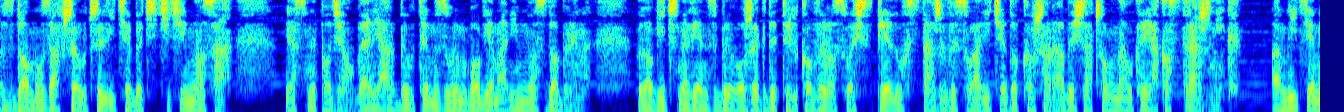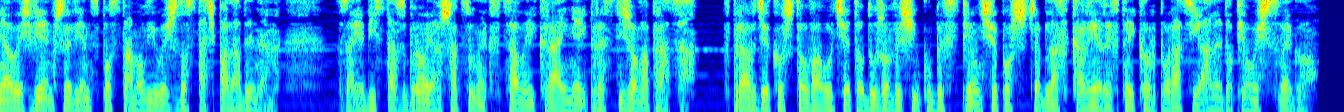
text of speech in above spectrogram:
Z domu zawsze uczyli cię być Cicinosa. Jasny podział. Beliar był tym złym bogiem, a Innos dobrym. Logiczne więc było, że gdy tylko wyrosłeś z pieluch starzy wysłali cię do koszar, abyś zaczął naukę jako strażnik. Ambicje miałeś większe, więc postanowiłeś zostać paladynem. Zajebista zbroja, szacunek w całej krainie i prestiżowa praca. Wprawdzie kosztowało cię to dużo wysiłku, by wspiąć się po szczeblach kariery w tej korporacji, ale dopiąłeś swego.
